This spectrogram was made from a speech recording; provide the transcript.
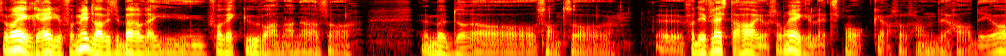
som regel greier de å formidle hvis de bare legger, får vekk uvanene, altså mudderet og sånt. Så, eh, for de fleste har jo som regel et språk, altså sånn, det har de jo.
